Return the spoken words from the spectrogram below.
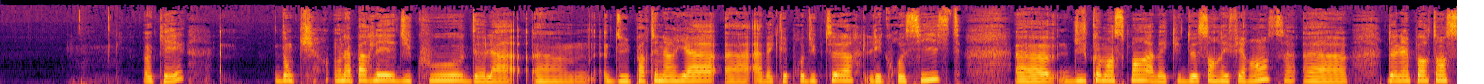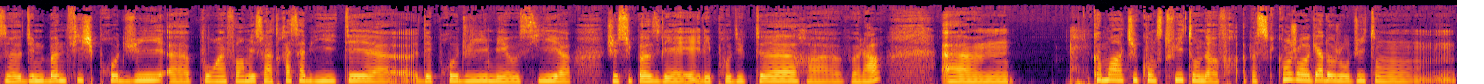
Ok. Donc, on a parlé du coup de la euh, du partenariat euh, avec les producteurs, les grossistes, euh, du commencement avec 200 références, de l'importance d'une bonne fiche produit pour informer sur la traçabilité des produits, mais aussi, je suppose, les, les producteurs, voilà. Comment as-tu construit ton offre? Parce que quand je regarde aujourd'hui ton,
